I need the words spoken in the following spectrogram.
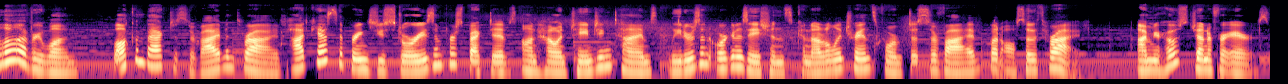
Hello, everyone. Welcome back to Survive and Thrive, podcast that brings you stories and perspectives on how, in changing times, leaders and organizations can not only transform to survive, but also thrive. I'm your host, Jennifer Ayres.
